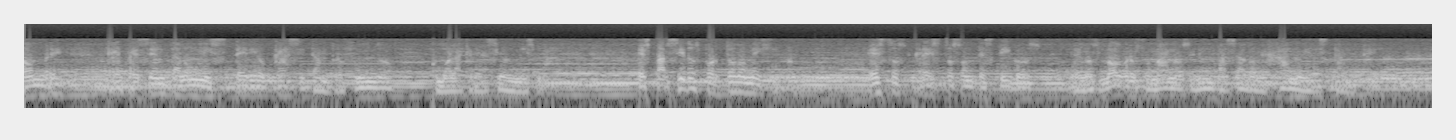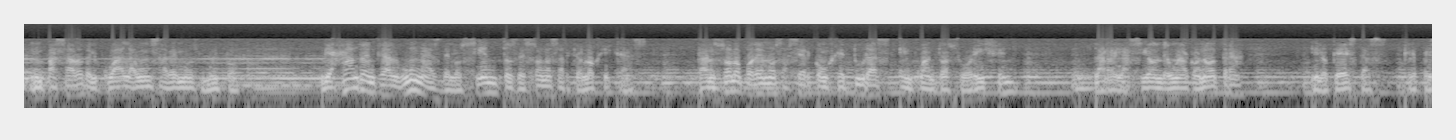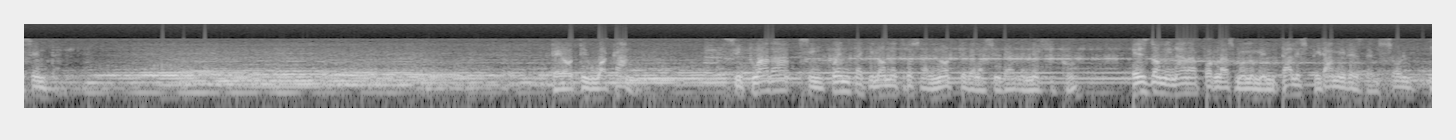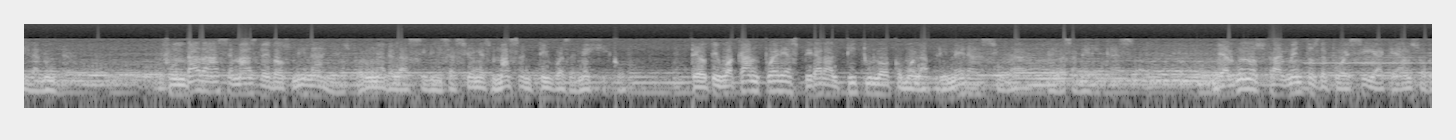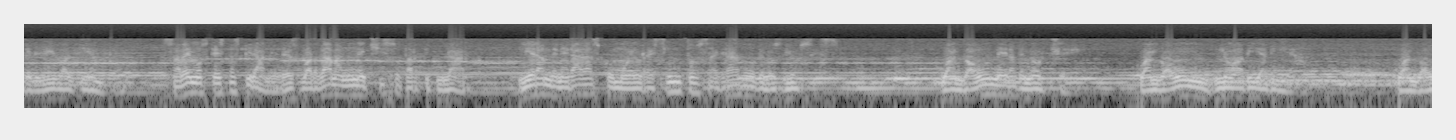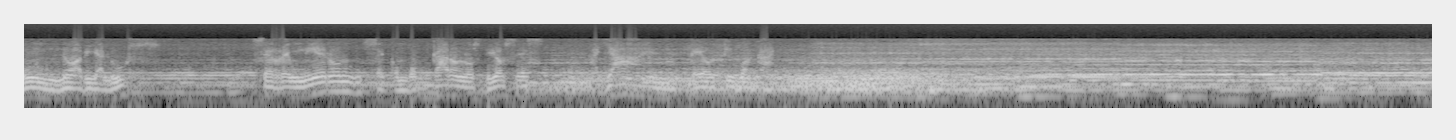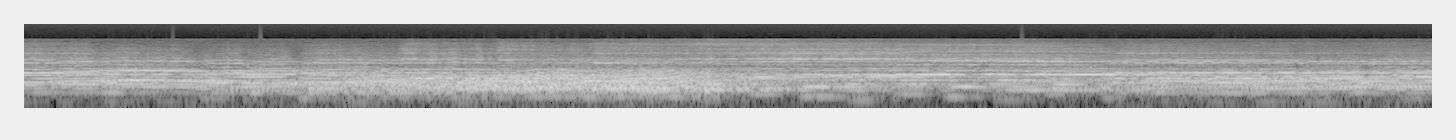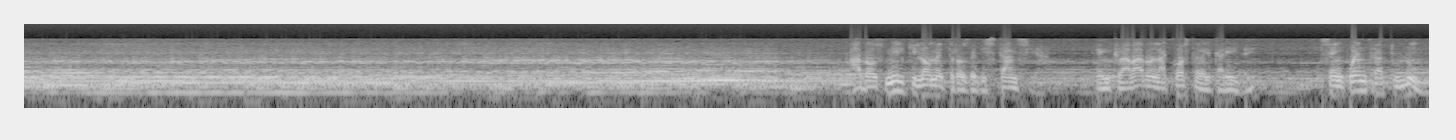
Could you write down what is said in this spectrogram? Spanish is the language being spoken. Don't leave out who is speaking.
Speaker 1: hombre representan un misterio casi tan profundo como la creación misma. Esparcidos por todo México, estos restos son testigos de los logros humanos en un pasado lejano y distante, un pasado del cual aún sabemos muy poco. Viajando entre algunas de los cientos de zonas arqueológicas, tan solo podemos hacer conjeturas en cuanto a su origen, la relación de una con otra y lo que éstas representan. Teotihuacán, situada 50 kilómetros al norte de la Ciudad de México, es dominada por las monumentales pirámides del Sol y la Luna. Fundada hace más de 2.000 años por una de las civilizaciones más antiguas de México, Teotihuacán puede aspirar al título como la primera ciudad de las Américas. De algunos fragmentos de poesía que han sobrevivido al tiempo, sabemos que estas pirámides guardaban un hechizo particular y eran veneradas como el recinto sagrado de los dioses. Cuando aún era de noche, cuando aún no había día, cuando aún no había luz, se reunieron, se convocaron los dioses allá en Teotihuacán. Mil kilómetros de distancia, enclavado en la costa del Caribe, se encuentra Tulum,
